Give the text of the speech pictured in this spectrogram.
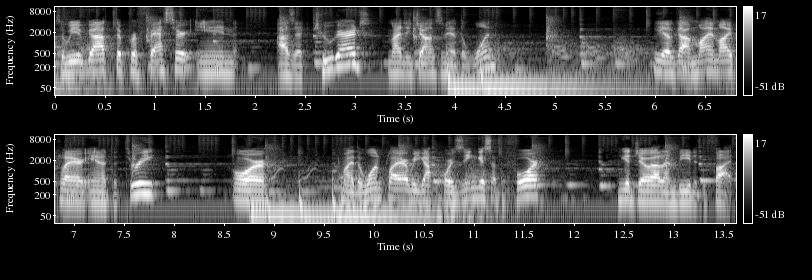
So we've got the Professor in as a two guard. Magic Johnson at the one. We have got my my player in at the three. Or the one player. We got Porzingis at the four. We get Joel Embiid at the five.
